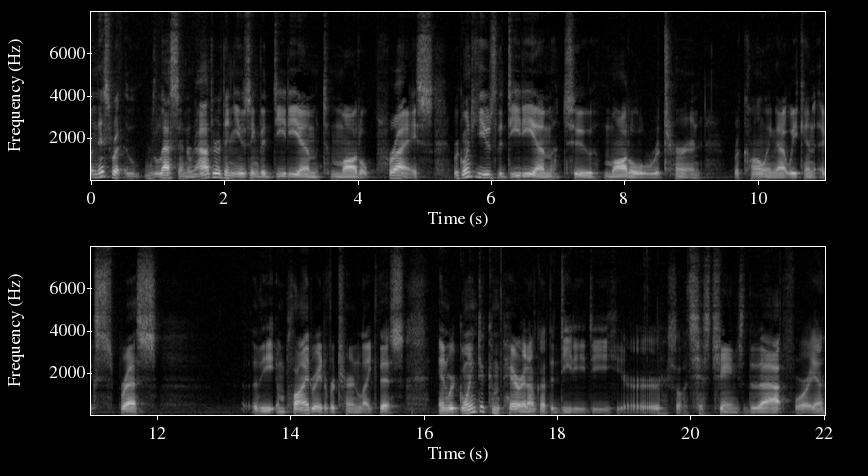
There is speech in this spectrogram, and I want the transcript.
in this lesson, rather than using the DDM to model price, we're going to use the DDM to model return, recalling that we can express the implied rate of return like this. And we're going to compare it. I've got the DDD here, so let's just change that for you.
